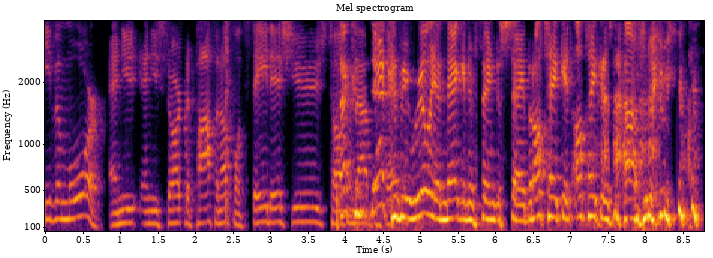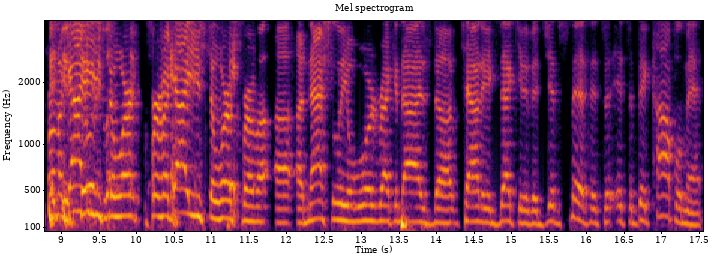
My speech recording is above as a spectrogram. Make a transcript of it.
even more. And you and you started popping up on state issues talking that could, about that could be really a negative thing to say but i'll take it i'll take it as a positive. From a guy who used to work from a guy who used to work from a, a, a nationally award recognized uh, county executive at jim smith it's a it's a big compliment.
